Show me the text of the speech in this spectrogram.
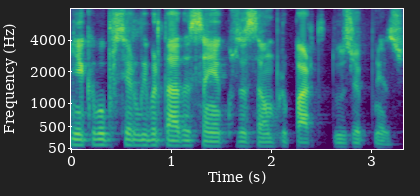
e acabou por ser libertada sem acusação por parte dos japoneses.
